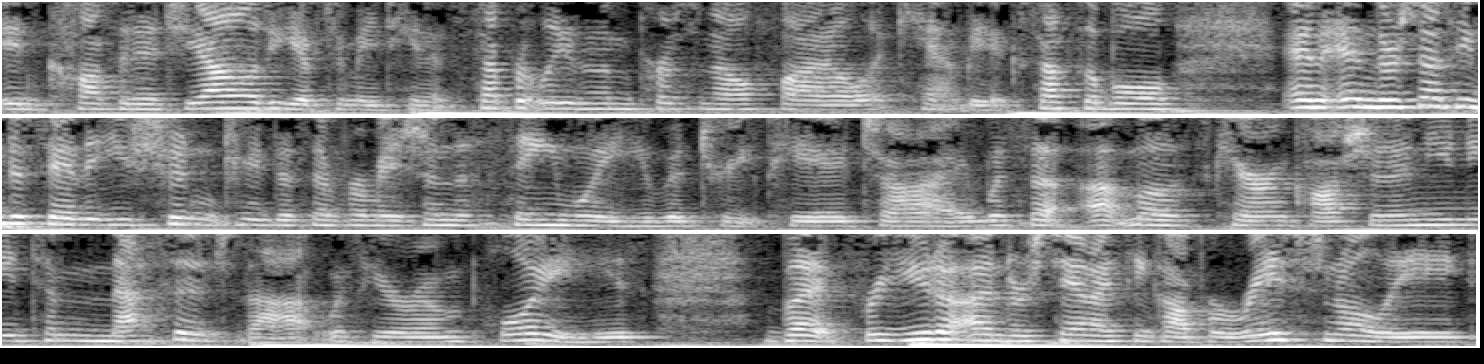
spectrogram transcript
in confidentiality. You have to maintain it separately than the personnel file. It can't be accessible. And, and there's nothing to say that you shouldn't treat this information the same way you would treat PHI with the utmost care and caution. And you need to message that with your employees. But for you to understand, I think operationally,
